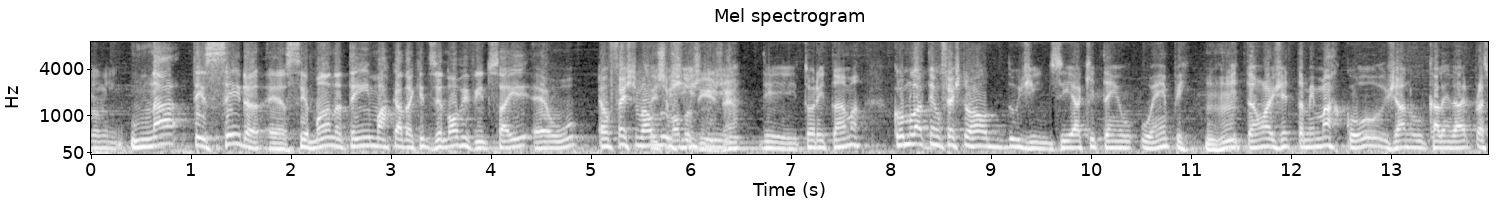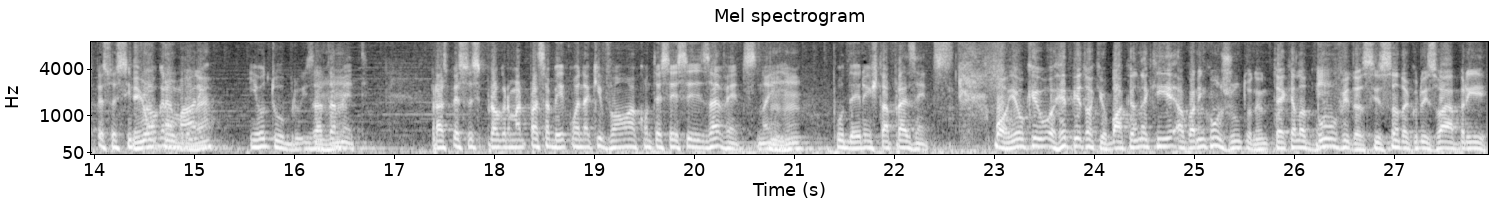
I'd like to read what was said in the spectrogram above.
Domingo. Na terceira é, semana tem marcado aqui 19 e 20, isso aí é o é o Festival, Festival do, do Jeans, de, né? de Toritama. Como lá tem o Festival do Jeans e aqui tem o, o EMP, uhum. então a gente também marcou já no calendário para as pessoas se em programarem outubro, né? em outubro, exatamente. Uhum. para as pessoas se programarem para saber quando é que vão acontecer esses eventos, né? Uhum. Poderem estar presentes. Bom, eu que eu repito aqui, o bacana é que agora em conjunto, né? Não tem aquela dúvida se Santa Cruz vai abrir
